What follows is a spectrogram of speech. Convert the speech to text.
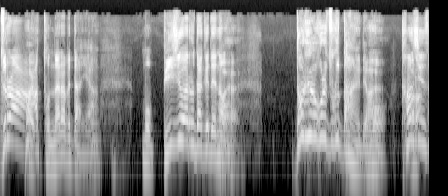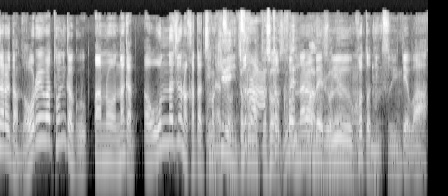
ずらーっと並べたんや、もうビジュアルだけでの、誰がこれ作ったんやで、はい。もう。感心されたんです。俺はとにかくあのなんかあ同じような形のやつをずらーっとこう並べるいうことについては、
